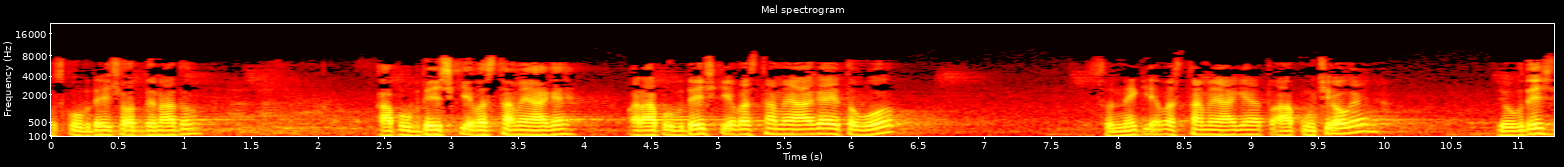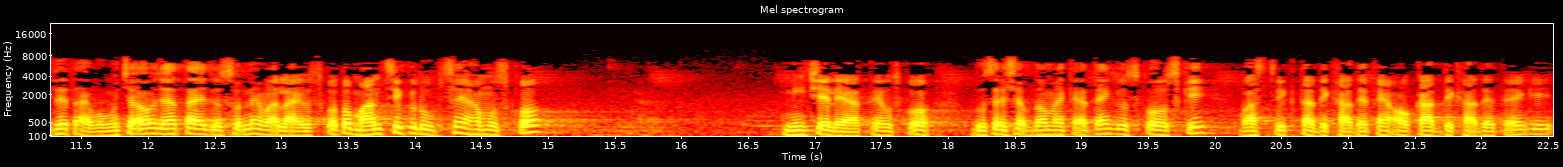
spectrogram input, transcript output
उसको उपदेश और दिना दो। आप उपदेश की अवस्था में आ गए। और आप उपदेश की अवस्था में आ गए तो वो सुनने की अवस्था में आ गया तो आप ऊँचे हो गए ना। जो उपदेश देता है, वो ऊँचा हो जाता है, जो सुनने वाला है, उसको तो मानसिक रूप से हम उसको नीचे ले आते हैं। उसको दूसरे शब्दों में कहते हैं कि उसको उसकी वास्तविकता दिखा देते हैं, औकात दिखा देते हैं कि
